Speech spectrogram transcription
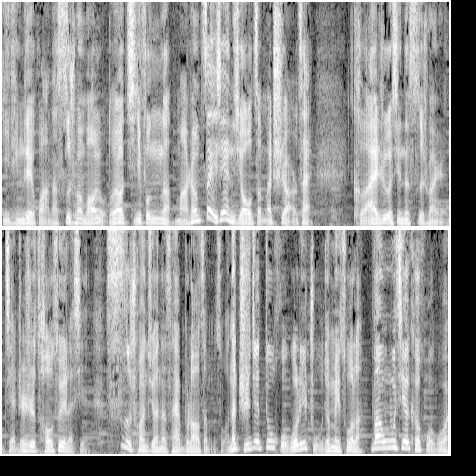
一听这话，那四川网友都要急疯了，马上在线教怎么吃儿菜。可爱热心的四川人简直是操碎了心，四川捐的菜不知道怎么做，那直接丢火锅里煮就没错了，万物皆可火锅。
